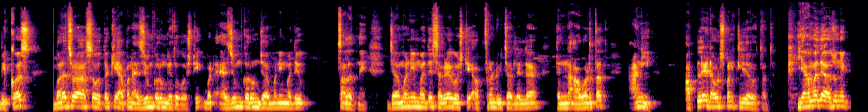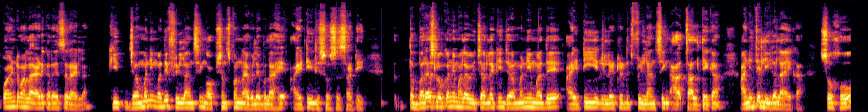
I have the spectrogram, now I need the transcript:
because बऱ्याच वेळा असं होतं की आपण ॲज्युम करून घेतो गोष्टी बट ॲझ्युम करून जर्मनीमध्ये चालत नाही. जर्मनीमध्ये सगळ्या गोष्टी अपफ्रंट विचारलेल्या त्यांना आवडतात आणि आपले डाऊट्स पण क्लिअर होतात. यामध्ये अजून एक पॉईंट मला ॲड करायचं राहिला की जर्मनीमध्ये फ्रीलान्सिंग ऑप्शन्स पण अवेलेबल आहे आय टी रिसोर्सेससाठी तर बऱ्याच लोकांनी मला विचारलं की जर्मनीमध्ये आय टी रिलेटेड फ्रीलान्सिंग चालते का? आणि ते लिगल आहे का? सो हो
